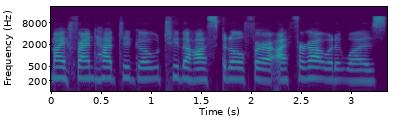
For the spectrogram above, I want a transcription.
My friend had to go to the hospital for, I forgot what it was.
